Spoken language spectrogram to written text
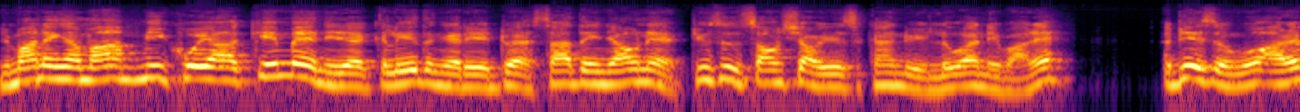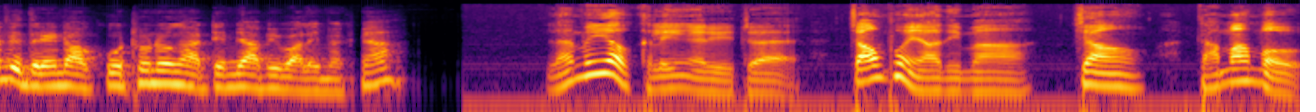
မြန်မာနိုင်ငံမှာမိခိုရာကင်းမဲ့နေတဲ့ကလေးငယ်တွေအတွက်စာသင်ကျောင်းနဲ့ပြုစုစောင့်ရှောက်ရေးစခန်းတွေလိုအပ်နေပါတယ်။အပြည့်အစုံကို RFA သတင်းတောက်ကိုထွန်းထွန်းကတင်ပြပေးပါလိမ့်မယ်ခင်ဗျာလမ်းမရောက်ကလေးငယ်တွေအတွက်ကျောင်းဖွင့်ရသည်မှာကျောင်းဒါမှမဟုတ်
